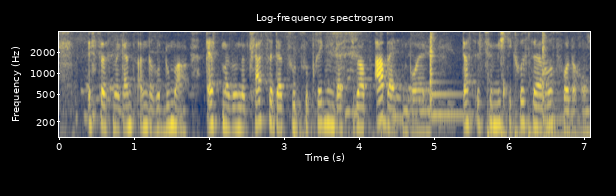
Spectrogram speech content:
ist das eine ganz andere Nummer. Erstmal so eine Klasse dazu zu bringen, dass die überhaupt arbeiten wollen, das ist für mich die größte Herausforderung.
